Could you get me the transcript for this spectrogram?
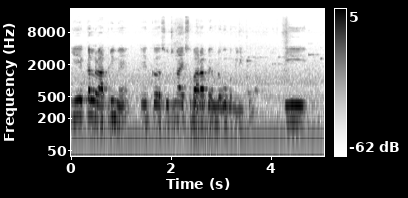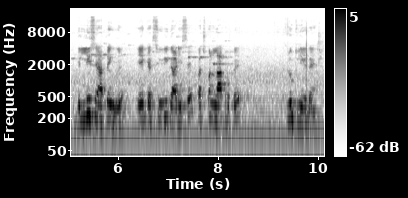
ये कल रात्रि में एक सूचना 112 पे हम लोगों को मिली थी कि दिल्ली से आते हुए एक एक्सयूवी गाड़ी से 55 लाख रुपए लूट लिए गए हैं।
